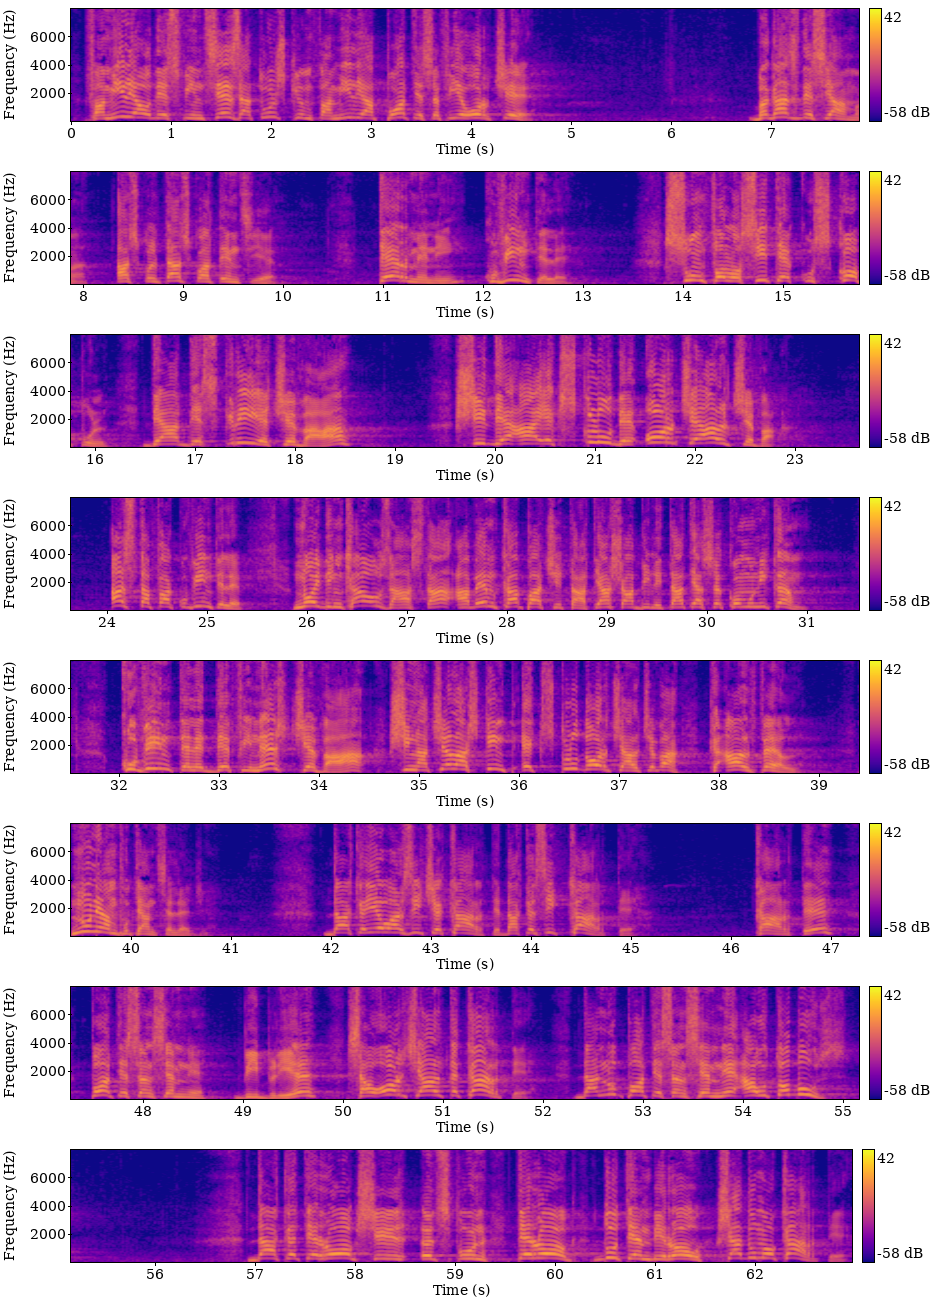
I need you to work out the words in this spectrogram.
Familia o desfințez atunci când familia poate să fie orice. Băgați de seamă, ascultați cu atenție, termenii, cuvintele, sunt folosite cu scopul de a descrie ceva și de a exclude orice altceva. Asta fac cuvintele. Noi din cauza asta avem capacitatea și abilitatea să comunicăm. Cuvintele definesc ceva și în același timp exclud orice altceva, că altfel nu ne-am putea înțelege. Dacă eu aș zice carte, dacă zic carte, carte poate să însemne Biblie sau orice altă carte, dar nu poate să însemne autobuz. Dacă te rog și îți spun, te rog, du-te în birou și adum o carte.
